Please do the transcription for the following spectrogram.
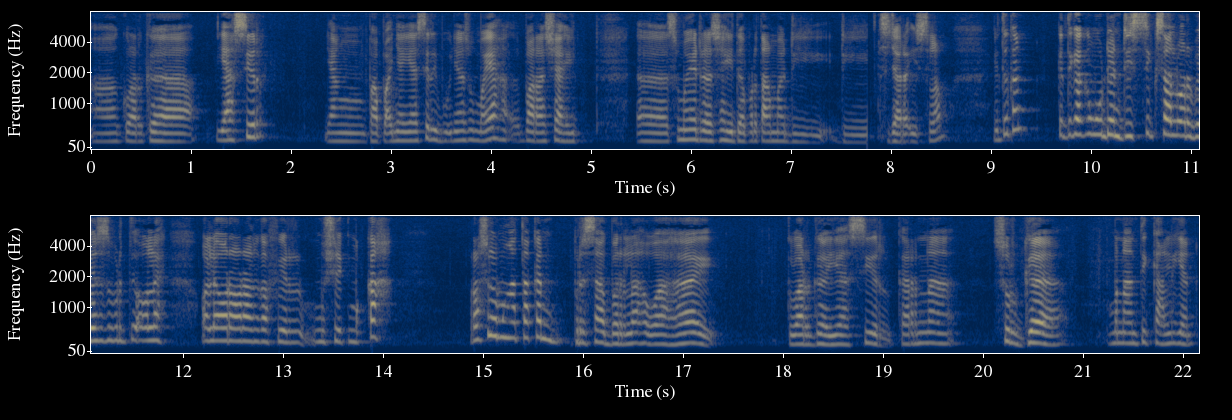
uh, keluarga Yasir yang bapaknya Yasir ibunya Sumayyah para syahid uh, Sumayyah adalah syahidah pertama di di sejarah Islam. Itu kan ketika kemudian disiksa luar biasa seperti oleh oleh orang-orang kafir musyrik Mekah Rasul mengatakan bersabarlah wahai keluarga Yasir karena surga menanti kalian.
